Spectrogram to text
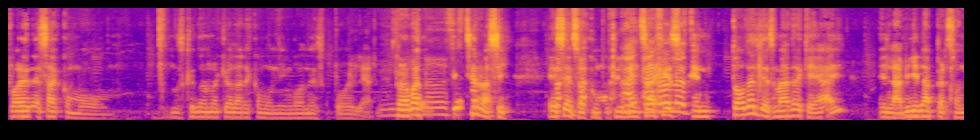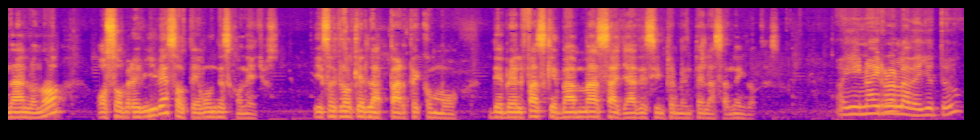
ponen esa como, es que no, no quiero dar como ningún spoiler. Pero bueno, No, así. Es eso, como que el hay- hay mensaje es en todo el desmadre que hay, en la vida personal o no, o sobrevives o te hundes con ellos. Y eso creo que es la parte como de Belfast que va más allá de simplemente las anécdotas. Oye, ¿y no hay rola de YouTube?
